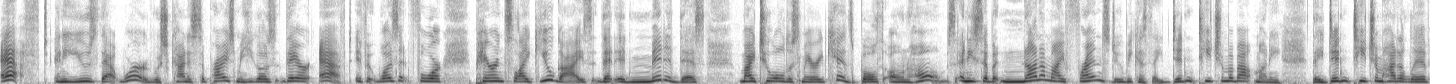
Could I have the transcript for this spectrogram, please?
effed. And he used that word, which kind of surprised me. He goes, They're effed. If it wasn't for parents like you guys that admitted this, my two oldest married kids both own homes. And he said, But none of my friends do because they didn't teach them about money. They didn't teach them how to live.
